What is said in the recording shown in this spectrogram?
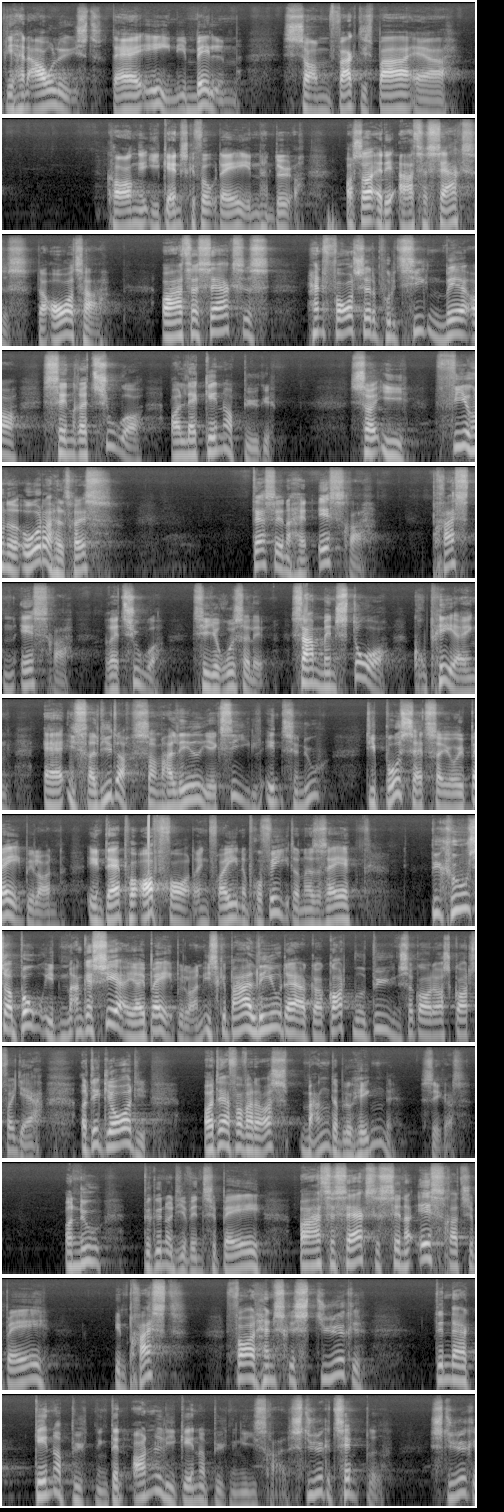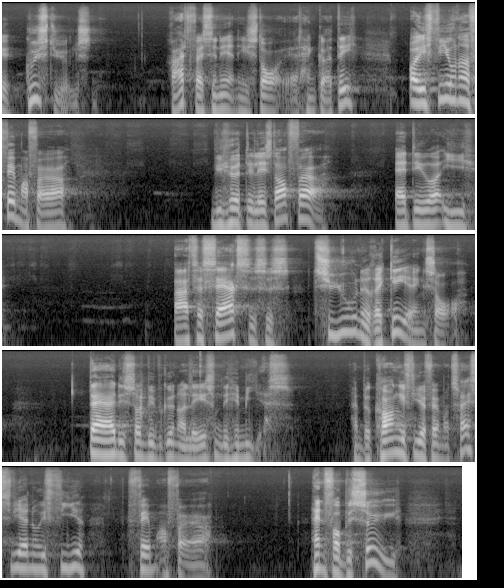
bliver han afløst. Der er en imellem, som faktisk bare er konge i ganske få dage, inden han dør. Og så er det Artaxerxes, der overtager. Og Artaxerxes, han fortsætter politikken med at sende retur og lade genopbygge. Så i 458, der sender han Esra, præsten Esra, retur til Jerusalem, sammen med en stor gruppering af israelitter, som har levet i eksil indtil nu. De bosatte sig jo i Babylon, endda på opfordring fra en af profeterne, der sagde, byg huse og bo i den, engager jer i Babylon, I skal bare leve der og gøre godt mod byen, så går det også godt for jer. Og det gjorde de, og derfor var der også mange, der blev hængende, sikkert. Og nu begynder de at vende tilbage, og Artaxerxes sender Esra tilbage, en præst, for at han skal styrke den der genopbygning, den åndelige genopbygning i Israel. Styrke templet, styrke gudstyrkelsen. Ret fascinerende historie, at han gør det. Og i 445, vi hørte det læst op før, at det var i Artaxerxes' 20. regeringsår, der er det så, vi begynder at læse om Nehemias. Han blev konge i 465, vi er nu i 445. Han får besøg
